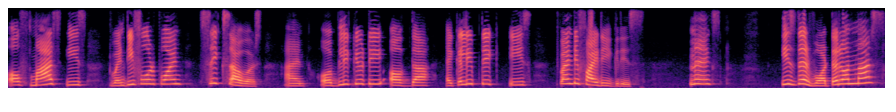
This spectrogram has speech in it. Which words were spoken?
of Mars is 24.6 hours and obliquity of the ecliptic is 25 degrees. Next, is there water on Mars?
